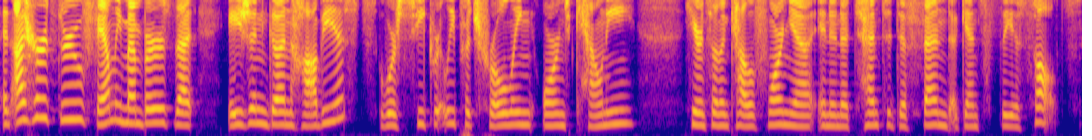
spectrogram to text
And I heard through family members that Asian gun hobbyists were secretly patrolling Orange County here in Southern California in an attempt to defend against the assaults.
